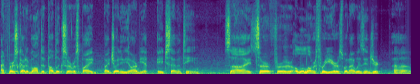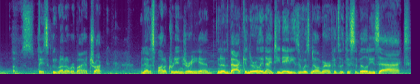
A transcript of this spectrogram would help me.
I first got involved in public service by, by joining the Army at age 17. So I served for a little over three years when I was injured. Um, I was basically run over by a truck and had a spinal cord injury. And you know, back in the early 1980s, there was no Americans with Disabilities Act,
